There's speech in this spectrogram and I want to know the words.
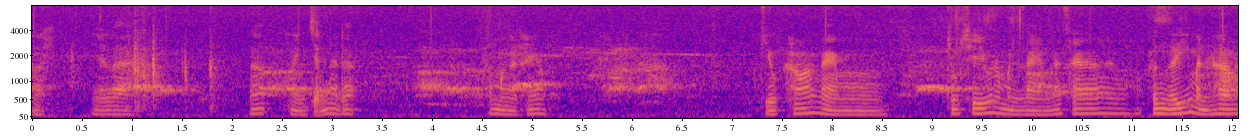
rồi vậy là, đó, hoàn chỉnh rồi đó. Các mọi người thấy không chịu khó làm chút xíu là mình làm nó sẽ ưng ý mình hơn.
